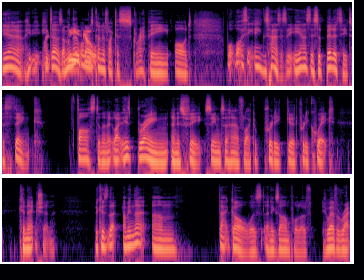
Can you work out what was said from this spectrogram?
Yeah, he he Like, does. I mean, that one was kind of like a scrappy, odd. What what I think Ings has is that he has this ability to think faster than it. Like his brain and his feet seem to have like a pretty good, pretty quick connection. Because that, I mean, that um, that goal was an example of whoever ra-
